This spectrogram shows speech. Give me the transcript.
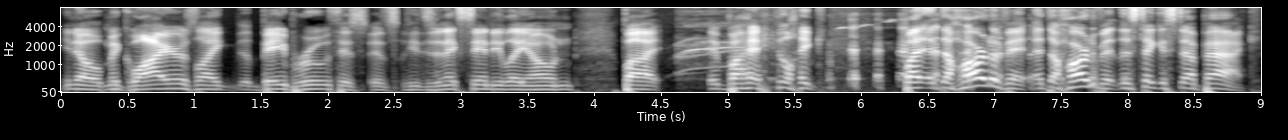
You know, McGuire's like Babe Ruth is, is he's the next Sandy Leon, but but like but at the heart of it, at the heart of it, let's take a step back.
